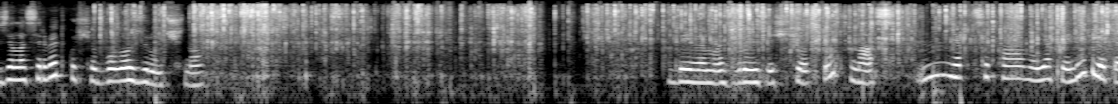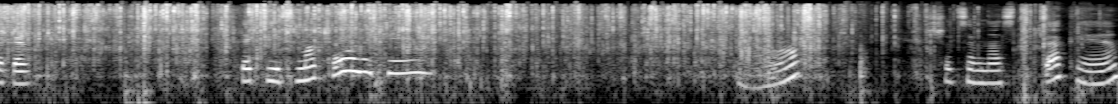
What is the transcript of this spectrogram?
Взяла серветку, щоб було зручно. Дивимось, друзі, що тут у нас. Як цікаво, як я люблю таке. Такі смаколики. Так. Що це в нас таке?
